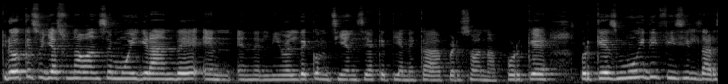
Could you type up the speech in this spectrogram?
creo que eso ya es un avance muy grande en, en el nivel de conciencia que tiene cada persona. ¿Por qué? Porque es muy difícil dar-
